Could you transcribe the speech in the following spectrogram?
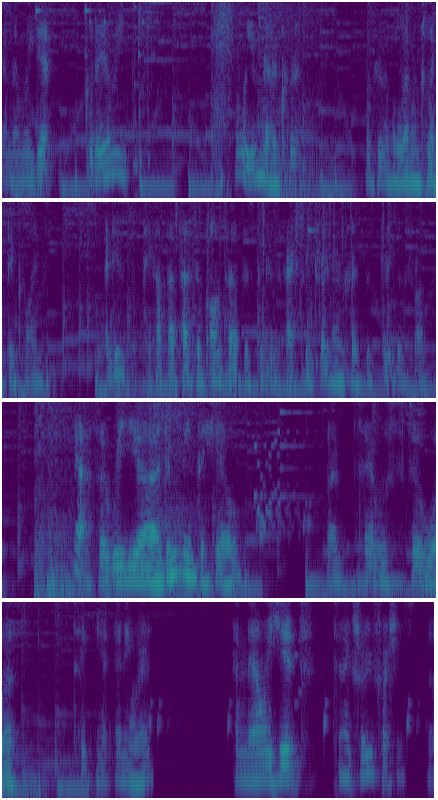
And then we get good AoE. Oh, we even got a crit. Because of 11 collected coins. I did pick up that passive on purpose because actually triggering crits is pretty good for us. Yeah, so we uh, didn't need the heal. But I'd say it was still worth taking it anyway. And now we hit 10 extra refreshes. Uh,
